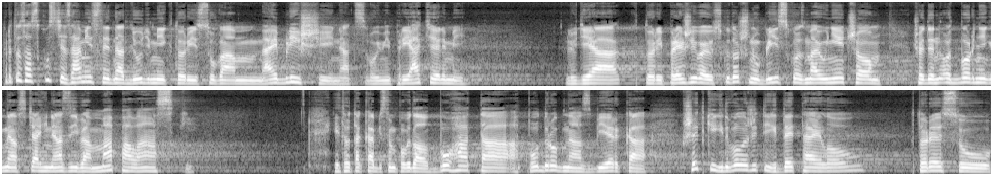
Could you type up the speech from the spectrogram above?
Preto sa skúste zamyslieť nad ľuďmi, ktorí sú vám najbližší, nad svojimi priateľmi. Ľudia, ktorí prežívajú skutočnú blízkosť, majú niečo, čo jeden odborník na vzťahy nazýva mapa lásky. Je to taká, by som povedal, bohatá a podrobná zbierka všetkých dôležitých detajlov, ktoré, sú,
